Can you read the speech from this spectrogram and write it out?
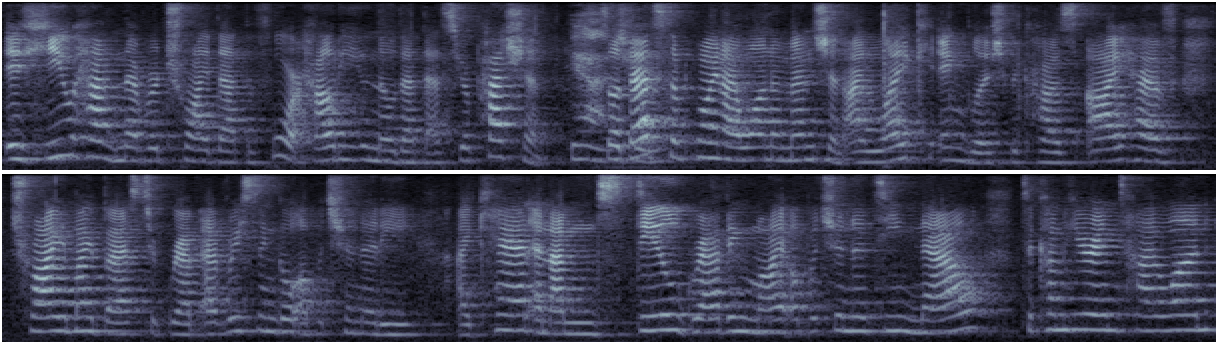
if you have never tried that before how do you know that that's your passion? Yeah, so true. that's the point i want to mention. I like english because i have tried my best to grab every single opportunity I can, and I'm still grabbing my opportunity now to come here in Taiwan,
